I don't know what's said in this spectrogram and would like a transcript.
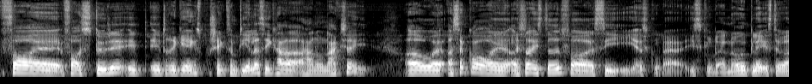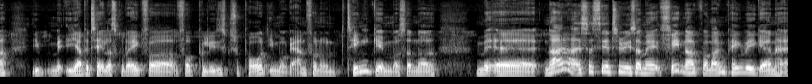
for, øh, for at støtte et, et regeringsprojekt, som de ellers ikke har, har nogen aktier i. Og, øh, og så går øh, og så i stedet for at sige, I skulle da, I skulle da noget blæst, det var. I, jeg betaler sgu da ikke for, for politisk support. I må gerne få nogle ting igennem og sådan noget. Men, øh, nej, nej, så siger Theresa May, fint nok, hvor mange penge vil I gerne have?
